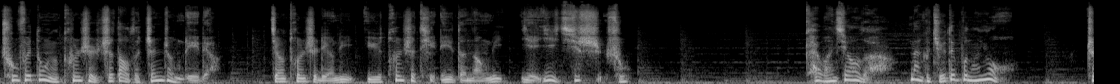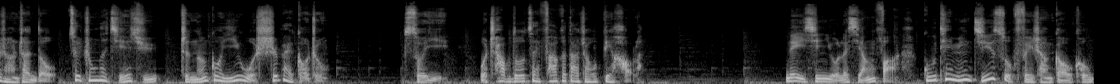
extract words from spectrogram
除非动用吞噬之道的真正力量，将吞噬灵力与吞噬体力的能力也一起使出。开玩笑的，那个绝对不能用。这场战斗最终的结局只能够以我失败告终，所以我差不多再发个大招便好了。内心有了想法，古天明急速飞上高空。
